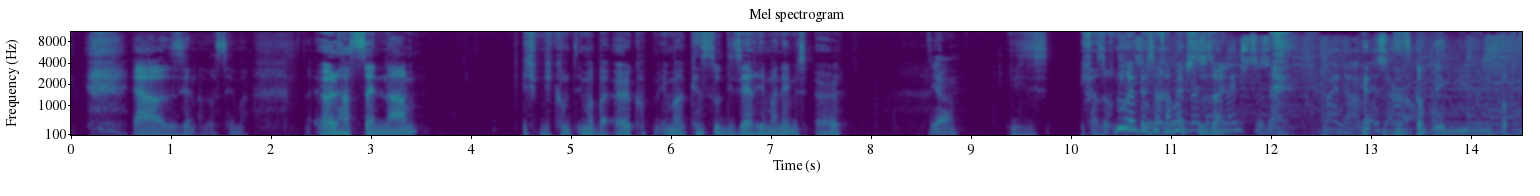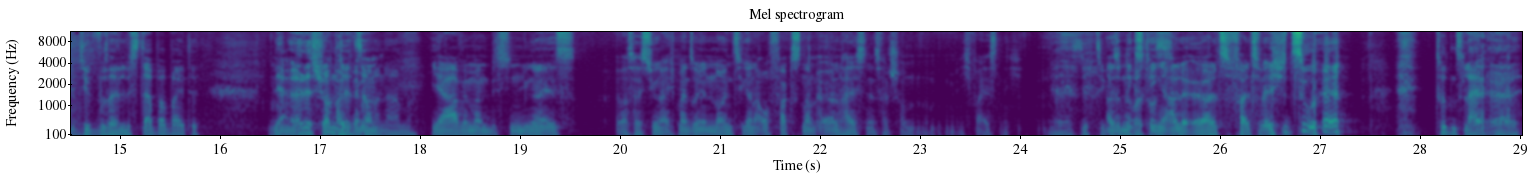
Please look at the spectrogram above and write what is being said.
ja, aber das ist ja ein anderes Thema. Earl hast seinen Namen. Ich, mir kommt immer bei Earl, kommt mir immer, kennst du die Serie My Name is Earl? ja. Dieses, ich versuche nur ein besserer Nur Mensch zu sein. Mensch zu sein. Mein Name ist Das Earl. kommt mir irgendwie immer in den Kopf, der Typ, wo seine Liste abarbeitet. Ja, Mhm. Earl ist schon ein halt, wenn seltsamer man- Name. Ja, wenn man ein bisschen jünger ist, was heißt jünger? Ich meine, so in den 90ern aufwachsen, dann Earl heißen, ist halt schon, ich weiß nicht. Ja, das ist 70er. Also nichts gegen alle Earls, falls welche zuhören. Tut uns leid, Earl.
